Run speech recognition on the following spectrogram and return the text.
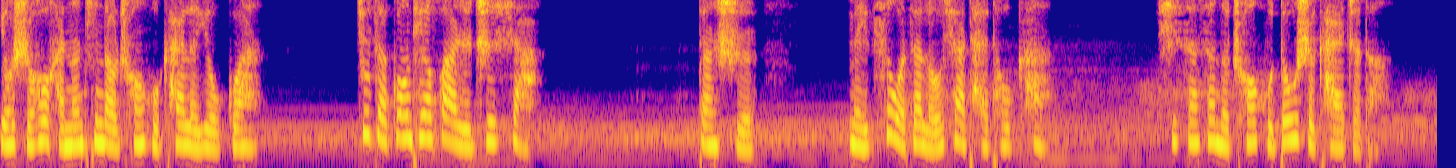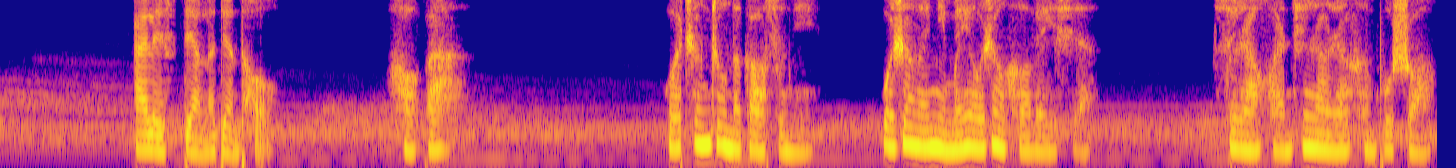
有时候还能听到窗户开了又关，就在光天化日之下。但是每次我在楼下抬头看。七三三的窗户都是开着的。爱丽丝点了点头。好吧，我郑重的告诉你，我认为你没有任何危险，虽然环境让人很不爽，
